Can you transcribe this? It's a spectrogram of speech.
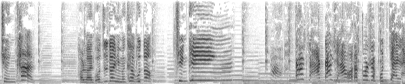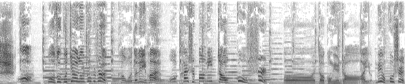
请看。好了，我知道你们看不到，请听。啊，大侠，大侠，我的故事不见了。哦，故事不见了是不是？看我的厉害，我开始帮你找故事。呃，到公园找，哎呦，没有故事。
